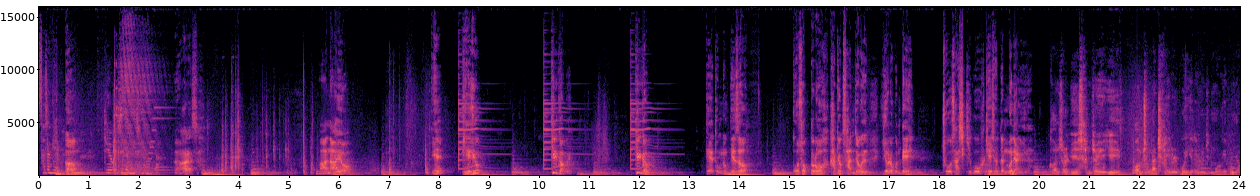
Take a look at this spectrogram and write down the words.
사장님, 어, 기업의 시장 이준호입니다. 어, 알았어. 아, 나요. 예? 비례요? 길 가고요. 길 가고. 대통령께서 고속도로 가격 산정을 여러 군데 조사시키고 계셨던 모양이야. 건설비 산정액이 엄청난 차이를 보이게 될는지도 모르겠군요.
